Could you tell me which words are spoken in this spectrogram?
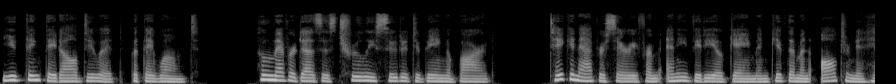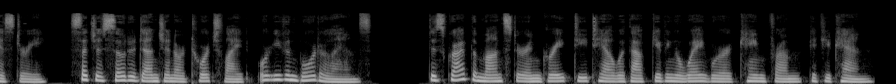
You'd think they'd all do it, but they won't. Whomever does is truly suited to being a bard. Take an adversary from any video game and give them an alternate history, such as Soda Dungeon or Torchlight, or even Borderlands. Describe the monster in great detail without giving away where it came from, if you can.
